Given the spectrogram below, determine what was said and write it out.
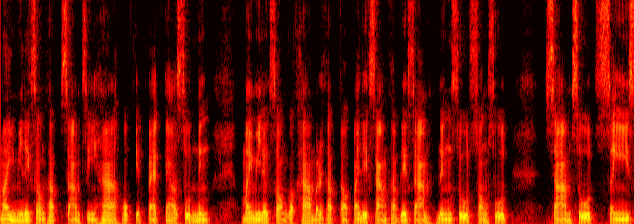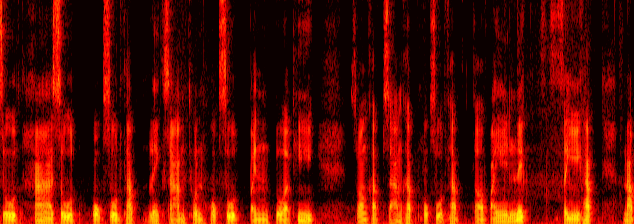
ไม่มีเลขสองครับสามสี่ห้าหกเจ็ดแปดเก้าศูนย์หนึ่งไม่มีเลขสองก็ข้ามไปเลยครับต่อไปเลขสามครับเลขสามหนึ่งสูตรสองสูตรสามสูตรสี่สูตรห้าสูตรหกสูตรครับเลขสามชนหกสูตร เป็นตัวที่สองครับสามครับหกสูตรครับต่อไปเลขสี่ครับ นับ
